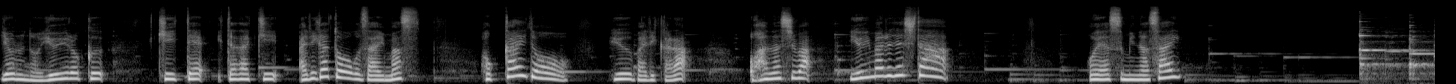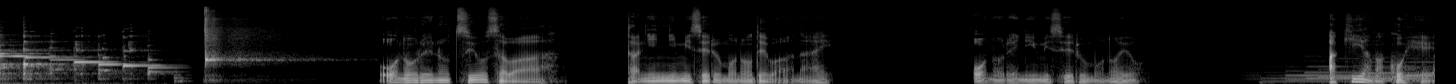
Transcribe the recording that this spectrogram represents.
夜のゆいろく聞いていただきありがとうございます。北海道夕張からお話はゆいまるでした。おやすみなさい。己の強さは他人に見せるものではない。己に見せるものよ。秋山小平。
